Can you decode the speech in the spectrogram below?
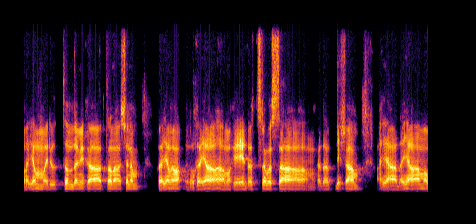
വയം മരുത്വന്തമിഹാർത്ഥനാശനം ഹയമാ ഹയാമഹേതസ്രവസാം ഹതദിഷാം അയാതയാമോ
